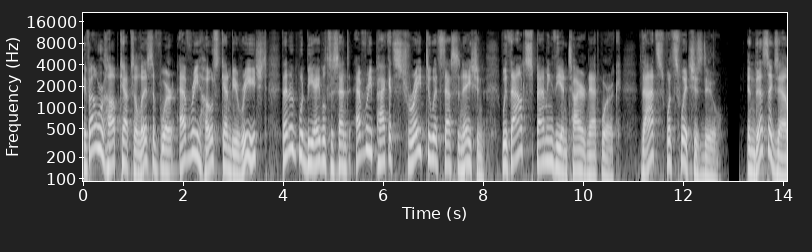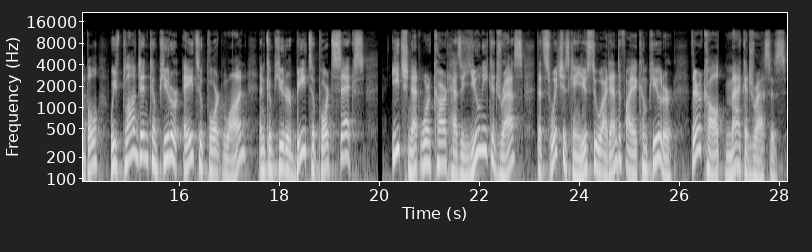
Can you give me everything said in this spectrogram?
If our hub kept a list of where every host can be reached, then it would be able to send every packet straight to its destination without spamming the entire network. That's what switches do. In this example, we've plugged in computer A to port 1 and computer B to port 6. Each network card has a unique address that switches can use to identify a computer. They're called MAC addresses.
